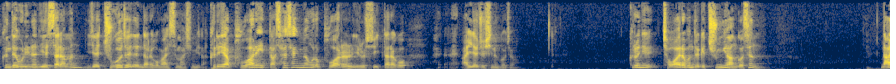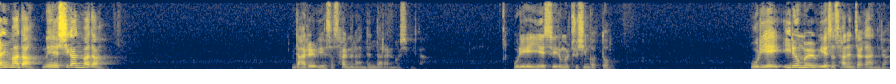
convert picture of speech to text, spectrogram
근데 우리는 옛사람은 이제 죽어져야 된다라고 말씀하십니다. 그래야 부활이 있다. 새 생명으로 부활을 이룰 수 있다라고 알려주시는 거죠. 그러니 저와 여러분들에게 중요한 것은 날마다, 매 시간마다 나를 위해서 살면 안 된다라는 것입니다. 우리에게 예수 이름을 주신 것도 우리의 이름을 위해서 사는 자가 아니라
